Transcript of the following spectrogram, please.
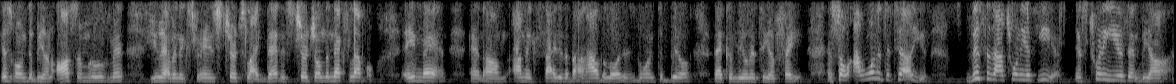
it's going to be an awesome movement. You haven't experienced church like that. It's church on the next level. Amen. And um, I'm excited about how the Lord is going to build that community of faith. And so I wanted to tell you this is our 20th year. It's 20 years and beyond.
